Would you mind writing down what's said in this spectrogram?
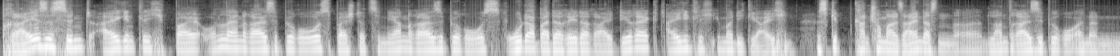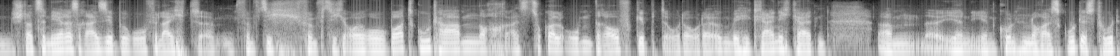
Preise sind eigentlich bei Online-Reisebüros, bei stationären Reisebüros oder bei der Reederei direkt eigentlich immer die gleichen. Es gibt, kann schon mal sein, dass ein äh, Landreisebüro, ein, stationäres Reisebüro vielleicht 50, ähm, 50 Euro Bordguthaben noch als Zuckerl oben drauf gibt oder, oder irgendwelche Kleinigkeiten ähm, äh, ihren, ihren Kunden noch als Gutes tut.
